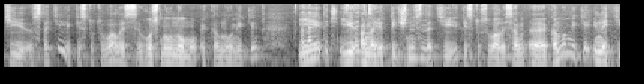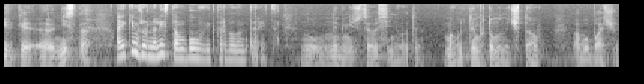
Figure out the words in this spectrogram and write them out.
ті статті, які стосувалися в основному економіки. І, Аналітичні і статті. аналітичні статті, які стосувалися е, економіки, і не тільки е, міста. А яким журналістом був Віктор Волонтерець? Ну, не мені ж це оцінювати. Мабуть, тим, хто мене читав або бачив.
